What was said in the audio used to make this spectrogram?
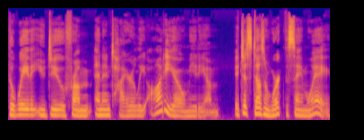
the way that you do from an entirely audio medium. It just doesn't work the same way.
